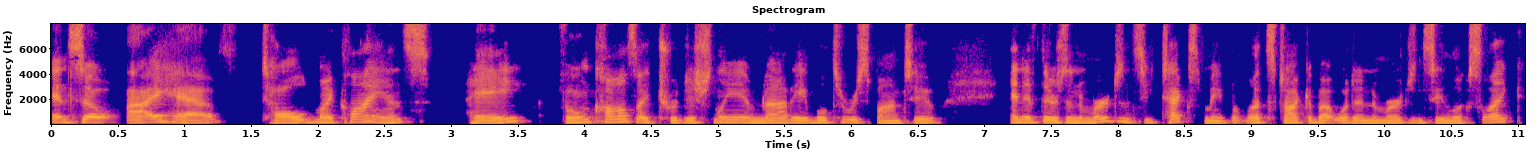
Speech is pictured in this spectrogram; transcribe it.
And so I have told my clients, hey, phone calls I traditionally am not able to respond to. And if there's an emergency, text me, but let's talk about what an emergency looks like.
